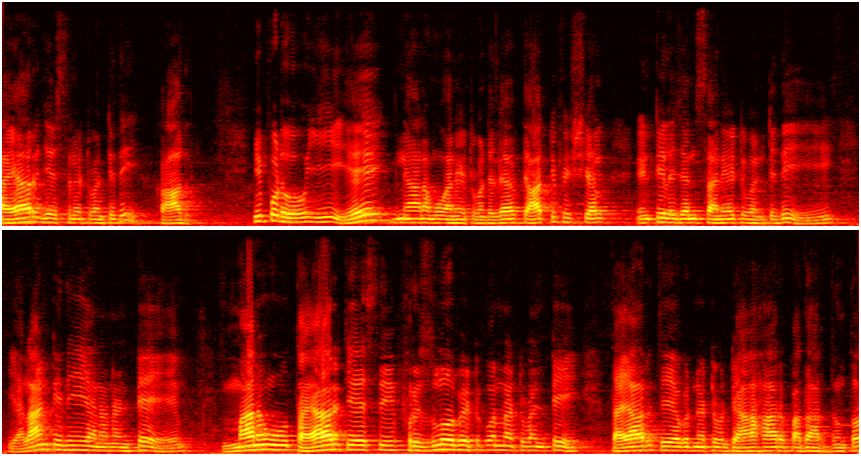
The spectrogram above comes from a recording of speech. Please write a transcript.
తయారు చేసినటువంటిది కాదు. ఇప్పుడు ఈ ఏ జ్ఞానము అనేటువంటిది లేకపోతే ఆర్టిఫిషియల్ ఇంటెలిజెన్స్ అనేటువంటిది ఎలాంటిది అని అంటే మనము తయారు చేసి ఫ్రిడ్జ్లో పెట్టుకున్నటువంటి తయారు చేయబడినటువంటి ఆహార పదార్థంతో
